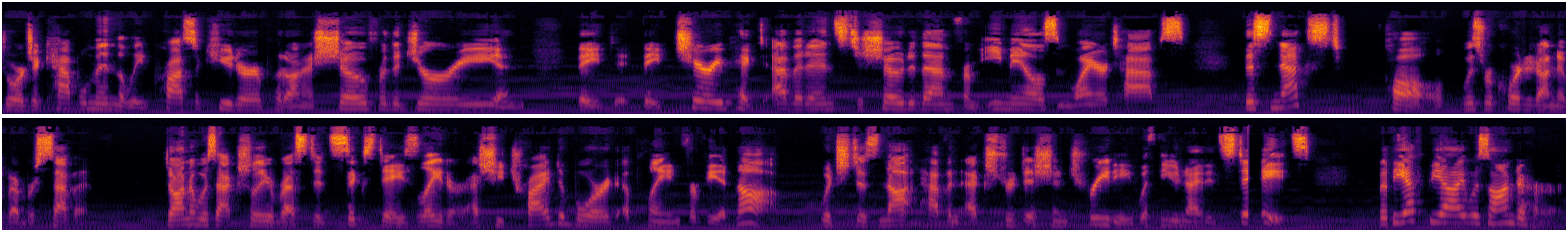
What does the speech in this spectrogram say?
Georgia Cappleman, the lead prosecutor, put on a show for the jury and they they cherry picked evidence to show to them from emails and wiretaps. This next call was recorded on November 7th. Donna was actually arrested six days later as she tried to board a plane for Vietnam, which does not have an extradition treaty with the United States. But the FBI was onto her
